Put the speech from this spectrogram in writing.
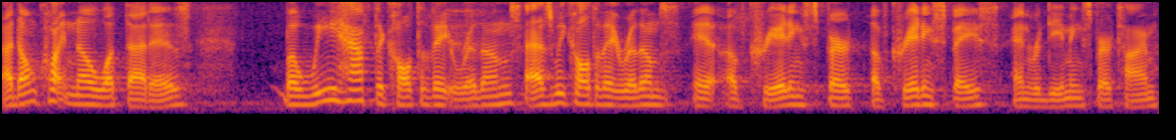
I don't quite know what that is, but we have to cultivate rhythms. As we cultivate rhythms eh, of creating, spare, of creating space and redeeming spare time,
